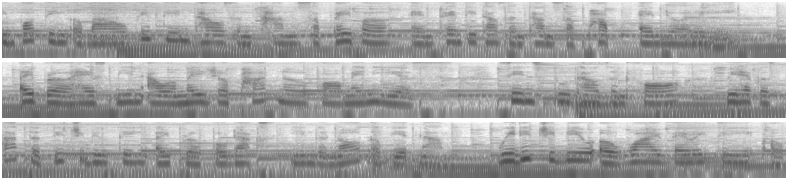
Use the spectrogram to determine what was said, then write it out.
importing about 15,000 tons of paper and 20,000 tons of pulp annually. April has been our major partner for many years. Since 2004, we have started distributing April products in the north of Vietnam. We distribute a wide variety of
